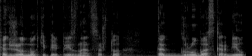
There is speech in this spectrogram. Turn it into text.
Как же он мог теперь признаться, что так грубо оскорбил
